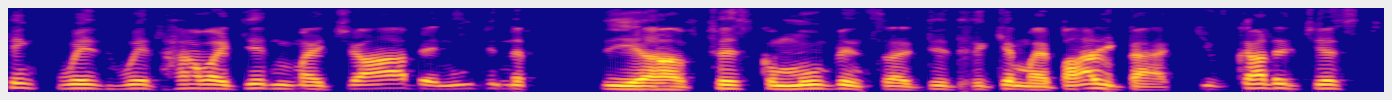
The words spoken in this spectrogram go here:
think with with how I did my job and even the the uh, physical movements that I did to get my body back. You've got to just,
